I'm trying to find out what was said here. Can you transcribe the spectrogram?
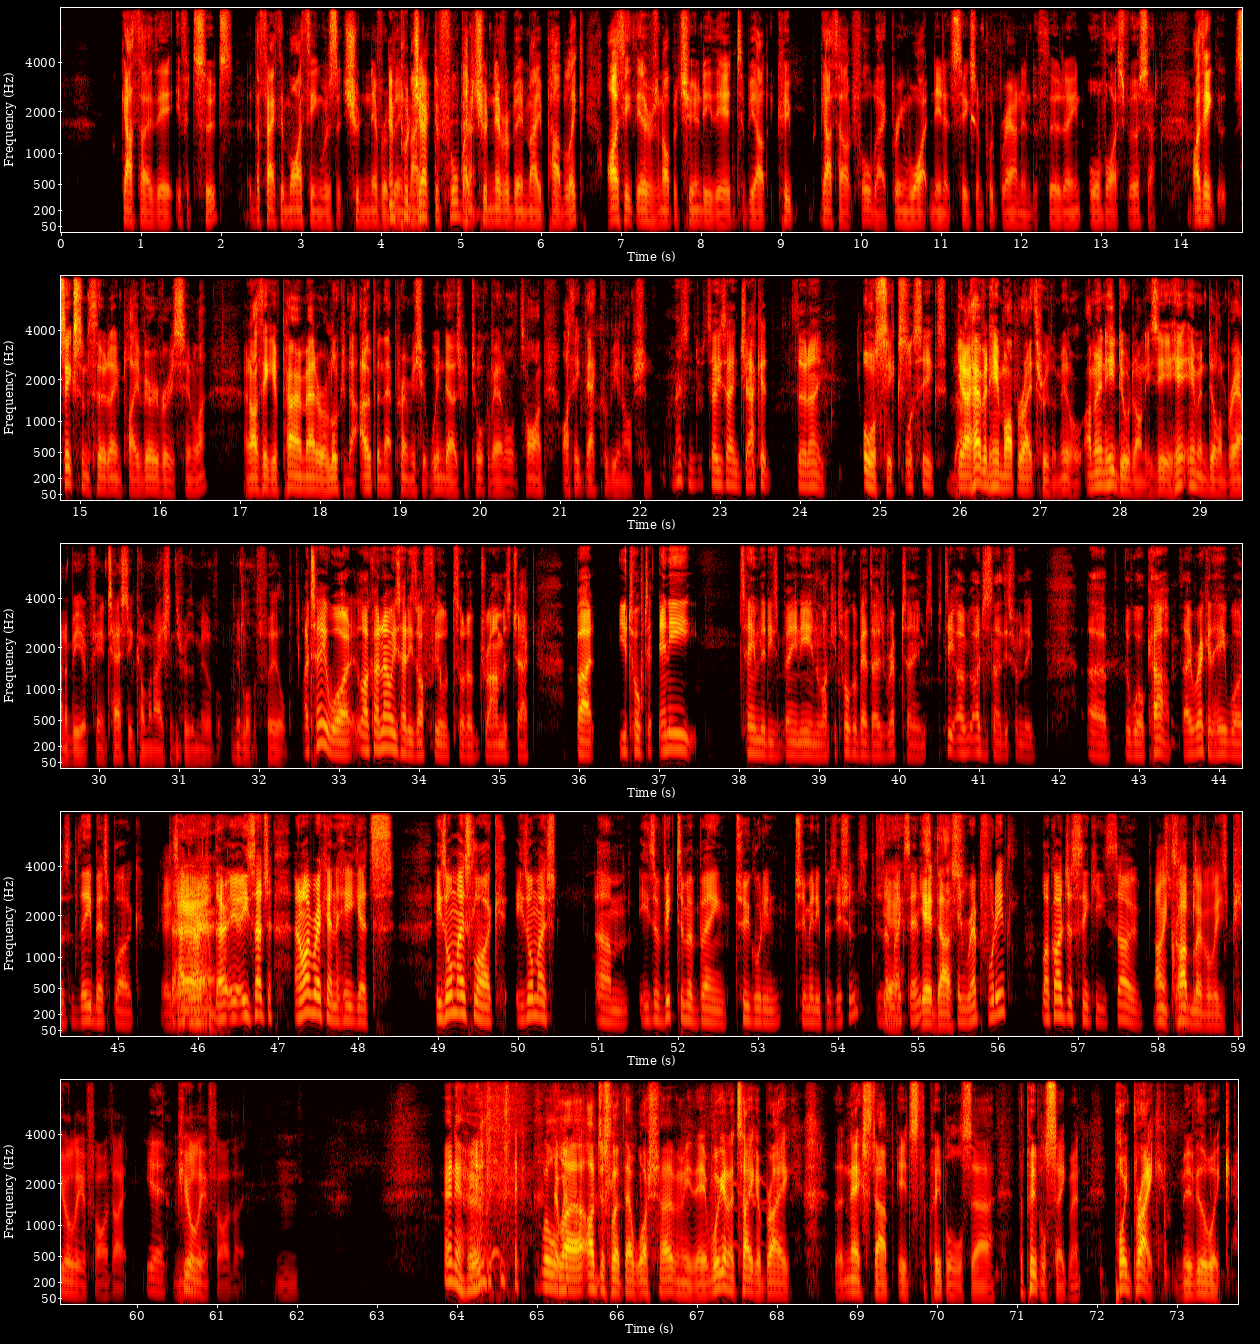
Gutho there if it suits. The fact that my thing was it should never have and been put made, Jack to and fullback. it should never have been made public. I think there is an opportunity there to be able to keep Gutho at fullback, bring Wighton in at six, and put Brown into thirteen, or vice versa. I think six and thirteen play very, very similar. And I think if Parramatta are looking to open that premiership window, as we talk about all the time, I think that could be an option. Imagine, so you're saying Jack at thirteen Or six. or six? You know, having him operate through the middle. I mean, he'd do it on his ear. Him and Dylan Brown would be a fantastic combination through the middle of the, middle of the field. I tell you what, like I know he's had his off-field sort of dramas, Jack, but you talk to any team that he's been in, like you talk about those rep teams. I I just know this from the uh, the World Cup. They reckon he was the best bloke Yeah, to he's have around. They're- He's such a, and I reckon he gets. He's almost like he's almost. Um, he's a victim of being too good in too many positions. Does that Yeah. make sense? Yeah, it does. In rep footy, like I just think he's so. I think strong. club level, he's purely a five eight. Yeah. Purely a five eight. Anywho, well, uh, I'll just let that wash over me there. We're going to take a break. The next up, it's the people's uh, the people's segment. Point Break, movie of the week.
